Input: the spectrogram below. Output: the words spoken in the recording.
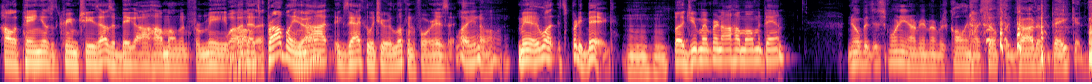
jalapenos with cream cheese. That was a big aha moment for me. Wow, but that's that- probably yeah. not exactly what you were looking for, is it? Well, you know, I mean, it was, it's pretty big. Mm-hmm. But do you remember an aha moment, Dan? No, but this morning I remember calling myself the god of bacon.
